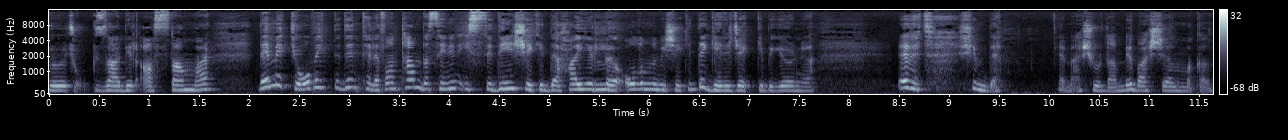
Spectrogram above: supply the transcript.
böyle çok güzel bir aslan var. Demek ki o beklediğin telefon tam da senin istediğin şekilde hayırlı, olumlu bir şekilde gelecek gibi görünüyor. Evet, şimdi hemen şuradan bir başlayalım bakalım.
